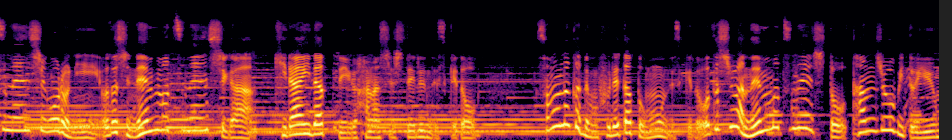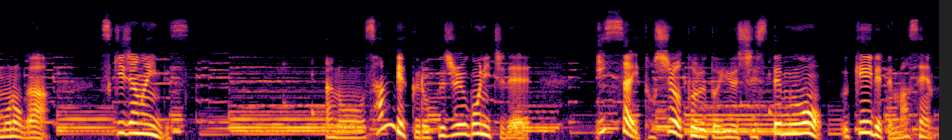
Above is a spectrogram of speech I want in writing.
末年始頃に私年末年始が嫌いだっていう話してるんですけど、その中でも触れたと思うんですけど、私は年末年始と誕生日というものが好きじゃないんです。あの、365日で一切年を取るというシステムを受け入れてません。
